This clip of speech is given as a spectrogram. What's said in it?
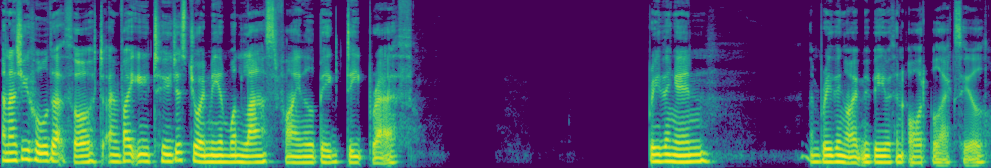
And as you hold that thought, I invite you to just join me in one last final big deep breath. Breathing in and breathing out, maybe with an audible exhale.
